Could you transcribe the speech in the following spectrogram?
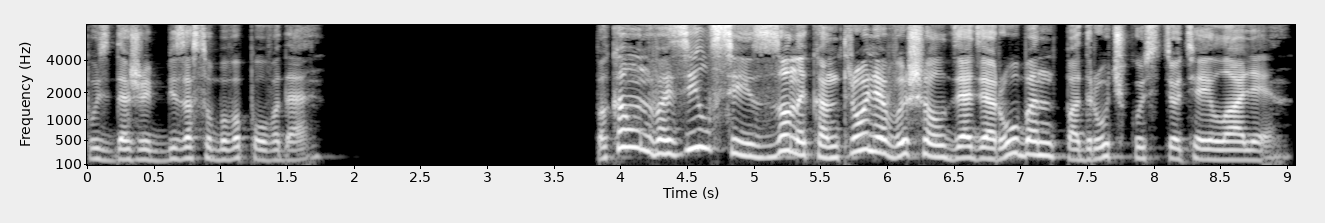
Пусть даже без особого повода. Пока он возился, из зоны контроля вышел дядя Рубен под ручку с тетей Лали.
